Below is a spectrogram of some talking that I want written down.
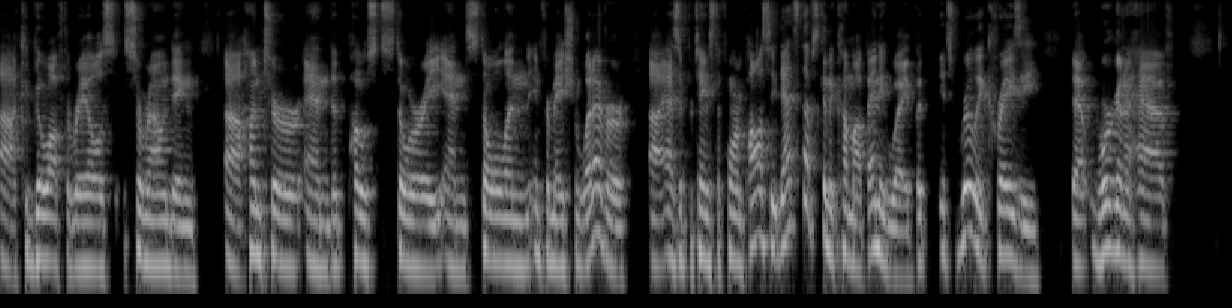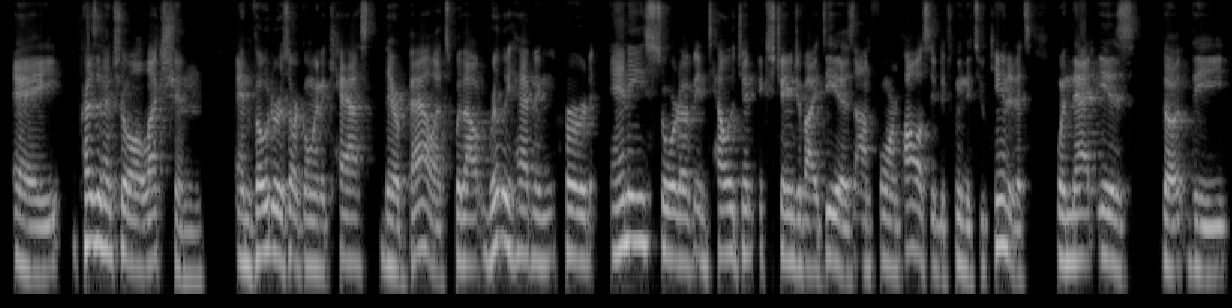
uh, could go off the rails surrounding uh, Hunter and the Post story and stolen information, whatever, uh, as it pertains to foreign policy, that stuff's going to come up anyway. But it's really crazy that we're going to have a presidential election and voters are going to cast their ballots without really having heard any sort of intelligent exchange of ideas on foreign policy between the two candidates when that is the the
